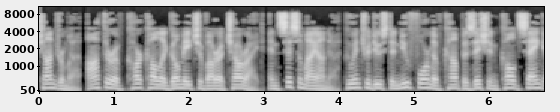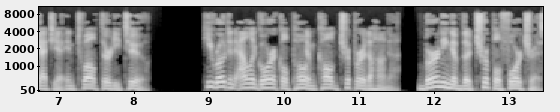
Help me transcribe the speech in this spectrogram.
Chandrama, author of Karkala Gomachavara Charite, and Sisamayana, who introduced a new form of composition called Sangatya in 1232. He wrote an allegorical poem called Tripuradahana burning of the Triple Fortress,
